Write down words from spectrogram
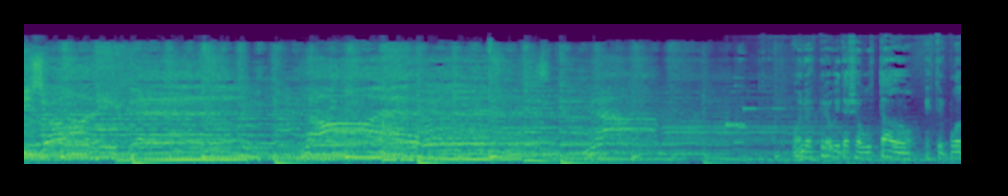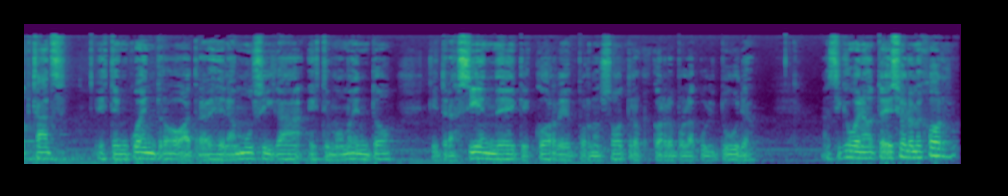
y yo dije, no eres mi amor. Bueno, espero que te haya gustado este podcast, este encuentro a través de la música, este momento que trasciende, que corre por nosotros, que corre por la cultura Así que bueno, te deseo lo mejor.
